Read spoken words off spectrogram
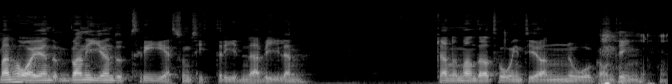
Man, har ju ändå, man är ju ändå tre som sitter i den där bilen. Kan de andra två inte göra någonting?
